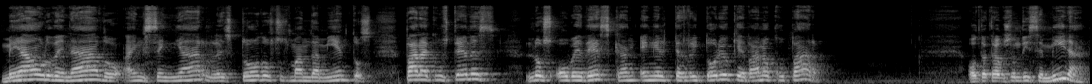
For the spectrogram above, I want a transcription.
me ha ordenado a enseñarles todos sus mandamientos para que ustedes los obedezcan en el territorio que van a ocupar. Otra traducción dice, mira,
